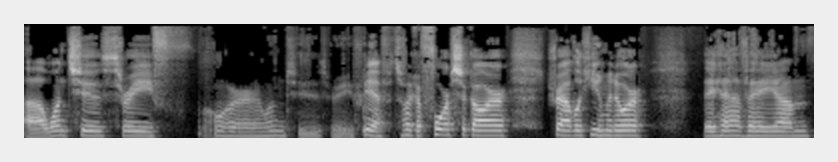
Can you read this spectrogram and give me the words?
Uh, one, two, three, four. One, two, three. Four. Yeah, it's like a four cigar travel humidor. They have a um,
